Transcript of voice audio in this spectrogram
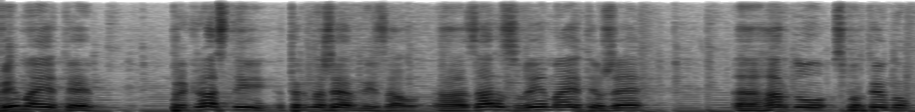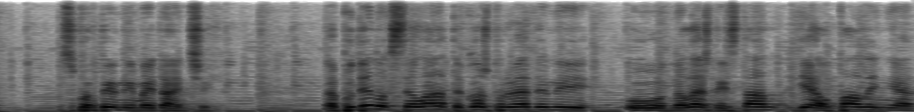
Ви маєте прекрасний тренажерний зал. Зараз ви маєте вже гарну спортивну, спортивний майданчик. Е, Будинок села також приведений у належний стан, є опалення,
